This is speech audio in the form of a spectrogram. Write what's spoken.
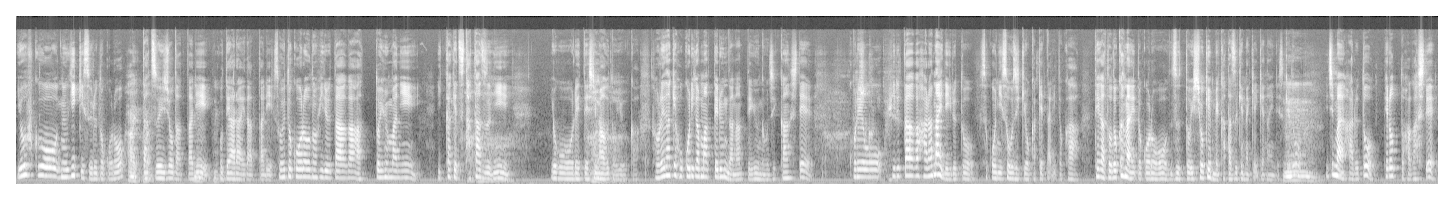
洋服を脱ぎ着するところはいはい、脱衣所だったり、うんうん。お手洗いだったりそういうところのフィルターがあっという間に1ヶ月経たずに汚れてしまうというかそれだけほこりが舞ってるんだなっていうのを実感してこれをフィルターが貼らないでいるとそこに掃除機をかけたりとか手が届かないところをずっと一生懸命片付けなきゃいけないんですけど。うん1枚貼るとペロッと剥がして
